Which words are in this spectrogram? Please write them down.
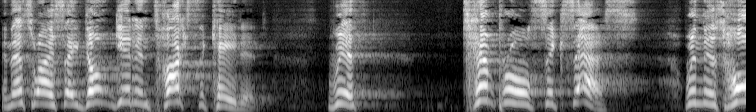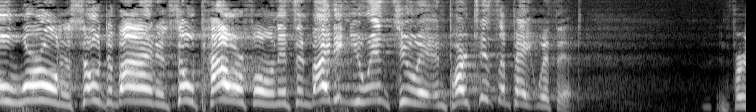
And that's why I say, don't get intoxicated with temporal success when this whole world is so divine and so powerful and it's inviting you into it and participate with it. In 1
